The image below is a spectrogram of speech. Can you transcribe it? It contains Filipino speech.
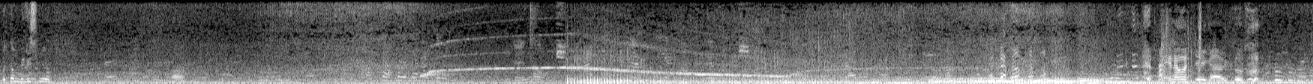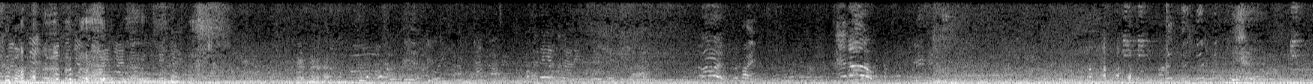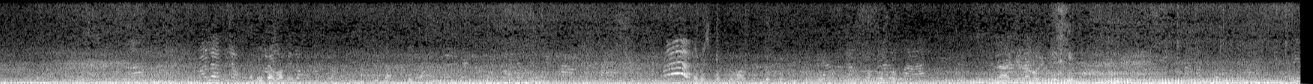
Ba't ang bilis nyo? Ha? Ay naman siya, gago. Kita? Kita, kita. Tapos pag lumakot. Lagi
